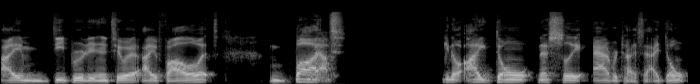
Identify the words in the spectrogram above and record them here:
I am deep rooted into it. I follow it, but you know, I don't necessarily advertise it. I don't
